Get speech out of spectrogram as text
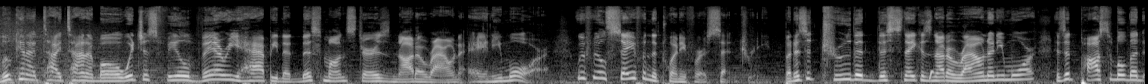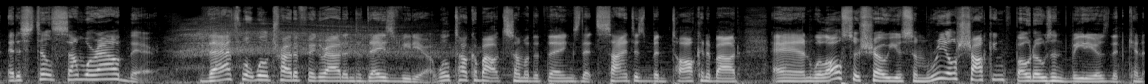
Looking at Titanoboa, we just feel very happy that this monster is not around anymore. We feel safe in the 21st century. But is it true that this snake is not around anymore? Is it possible that it is still somewhere out there? That's what we'll try to figure out in today's video. We'll talk about some of the things that scientists been talking about and we'll also show you some real shocking photos and videos that can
